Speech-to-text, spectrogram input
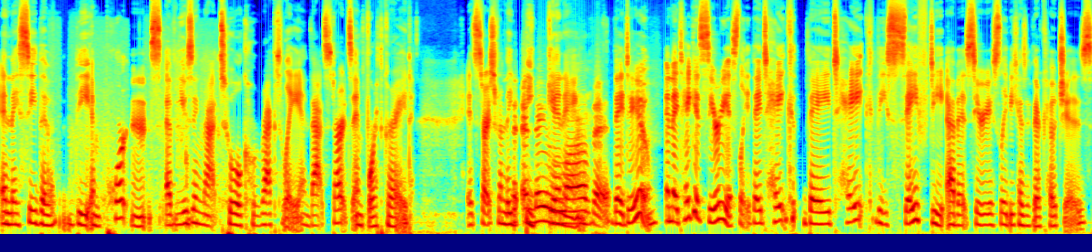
and they see the the importance of using that tool correctly and that starts in 4th grade. It starts from the And they beginning. love it. They do. And they take it seriously. They take they take the safety of it seriously because of their coaches.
